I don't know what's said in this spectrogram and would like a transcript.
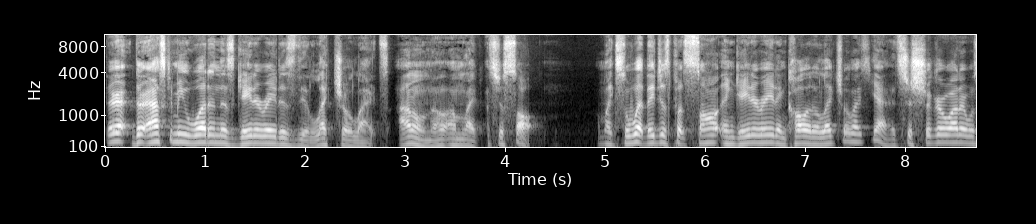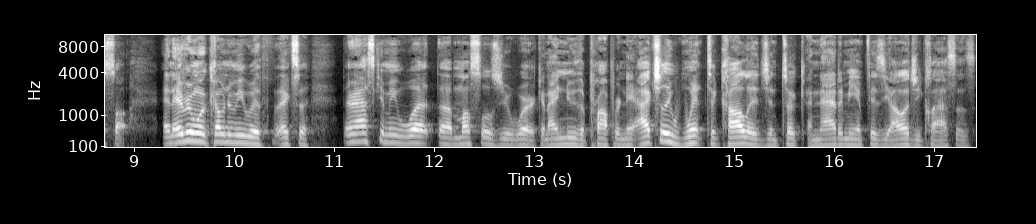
they're they're asking me what in this Gatorade is the electrolytes. I don't know. I'm like it's just salt. I'm like so what? They just put salt and Gatorade and call it electrolytes? Yeah, it's just sugar water with salt. And everyone come to me with extra. They're asking me what uh, muscles you work, and I knew the proper name. I actually went to college and took anatomy and physiology classes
